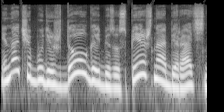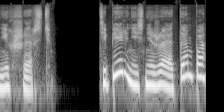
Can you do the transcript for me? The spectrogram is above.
Иначе будешь долго и безуспешно обирать с них шерсть. Теперь, не снижая темпа,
